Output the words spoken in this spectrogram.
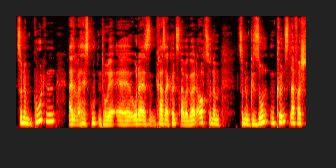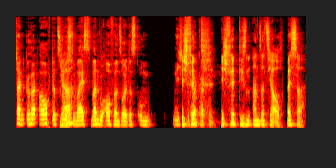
zu einem guten, also was heißt guten Tori, äh, oder ist ein krasser Künstler, aber gehört auch zu einem zu einem gesunden Künstlerverstand gehört auch dazu, ja. dass du weißt, wann du aufhören solltest, um nicht ich zu find, verkacken. Ich finde diesen Ansatz ja auch besser.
